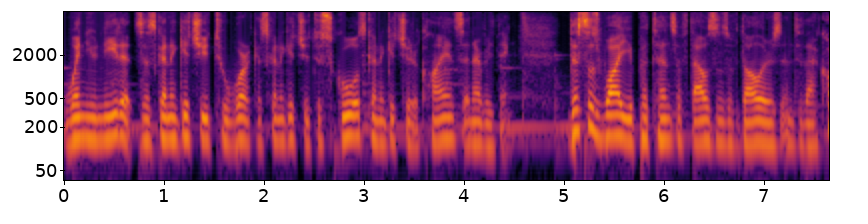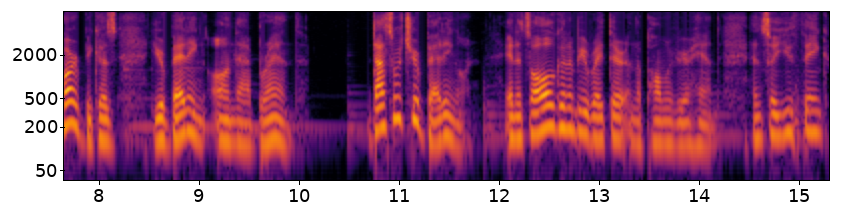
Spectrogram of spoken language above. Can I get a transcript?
when you need it. So it's going to get you to work, it's going to get you to school, it's going to get you to clients and everything. This is why you put tens of thousands of dollars into that car because you're betting on that brand. That's what you're betting on. And it's all going to be right there in the palm of your hand. And so you think,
